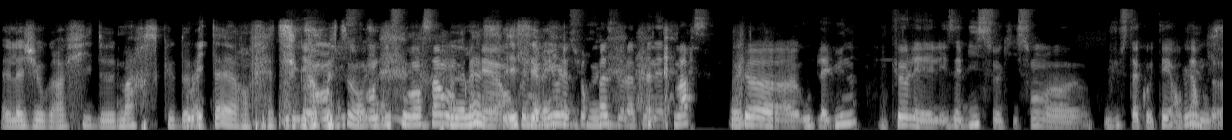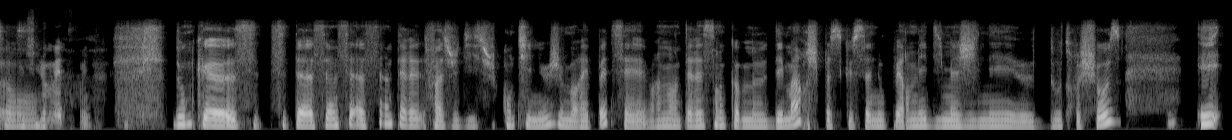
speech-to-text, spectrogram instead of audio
la géographie de Mars que de la Terre, en fait. On, dit, on souvent ça, on Voilà, connaît, on mieux la Oui, surface de la planète Mars oui, que, euh, ou de la Lune que les, les abysses qui sont euh, juste à côté en oui, termes de, kilomètres. oui. Donc, euh, c'est assez, intéressant. Enfin, je dis, je continue, je me répète, c'est vraiment intéressant comme démarche parce que ça nous permet d'imaginer d'autres choses et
